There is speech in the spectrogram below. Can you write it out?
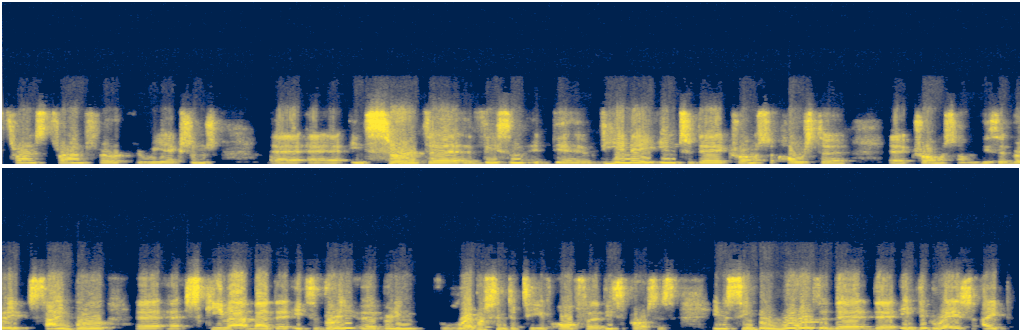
trans transfer reactions uh, uh, insert uh, this uh, DNA into the chromoso host uh, Uh, chromosome. This is a very simple uh, uh, schema, but it's very, very representative of this process. In a simple word, the, the integrase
